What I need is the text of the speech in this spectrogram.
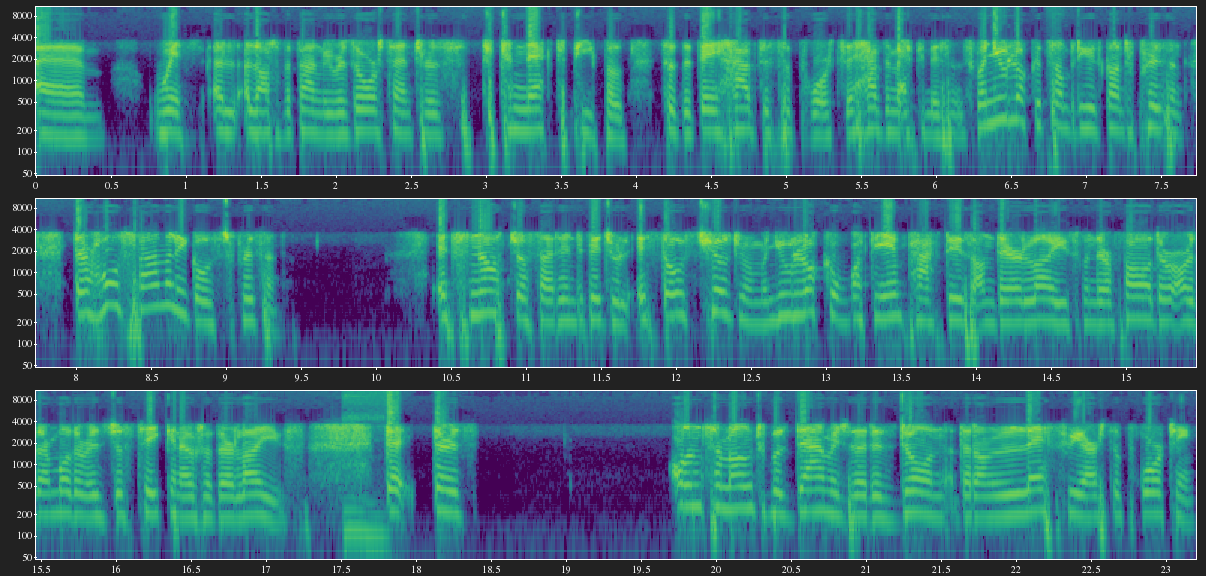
um, with a, a lot of the family resource centres to connect people so that they have the supports, they have the mechanisms. When you look at somebody who's gone to prison, their whole family goes to prison it's not just that individual, it's those children. When you look at what the impact is on their lives when their father or their mother is just taken out of their lives, that there's unsurmountable damage that is done that unless we are supporting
